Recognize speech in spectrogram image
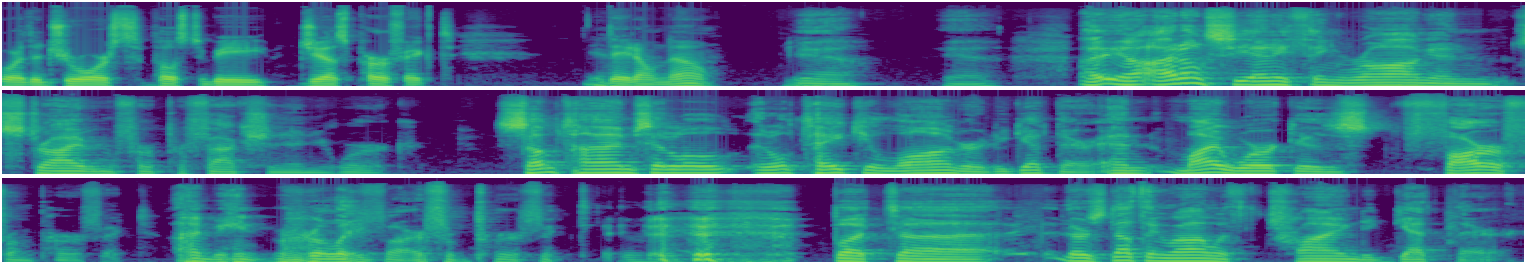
or the drawer is supposed to be just perfect. Yeah. They don't know. Yeah, yeah. I, you know, I don't see anything wrong in striving for perfection in your work. Sometimes it'll it'll take you longer to get there, and my work is far from perfect. I mean, really far from perfect. Mm-hmm. but uh, there's nothing wrong with trying to get there.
